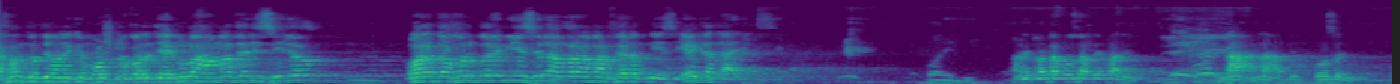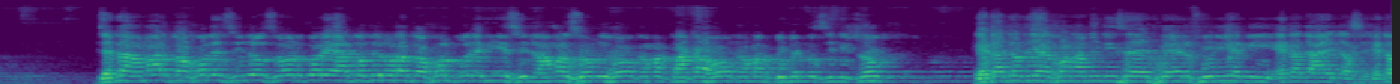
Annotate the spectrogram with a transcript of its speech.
এখন যদি অনেকে প্রশ্ন করে যে এগুলো আমাদেরই ছিল ওরা দখল করে নিয়েছিল আমরা আবার ফেরত নিয়েছি এটা যাই আমি কথা বোঝাতে পারি না। না আপনি বোঝেন। যেটা আমার দখলে ছিল জোর করে এতদিন ওরা দখল করে নিয়েছিল। আমার জমি হোক আমার টাকা হোক আমার বিভিন্ন জিনিস হোক এটা যদি এখন আমি নিজে ফের ফিরিয়ে নিই এটা জায়েজ আছে এটা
